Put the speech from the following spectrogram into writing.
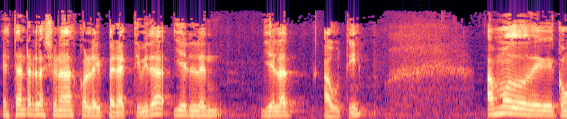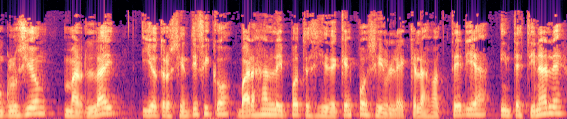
están relacionadas con la hiperactividad y el, autismo. A modo de conclusión, Mark Light y otros científicos barajan la hipótesis de que es posible que las bacterias intestinales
